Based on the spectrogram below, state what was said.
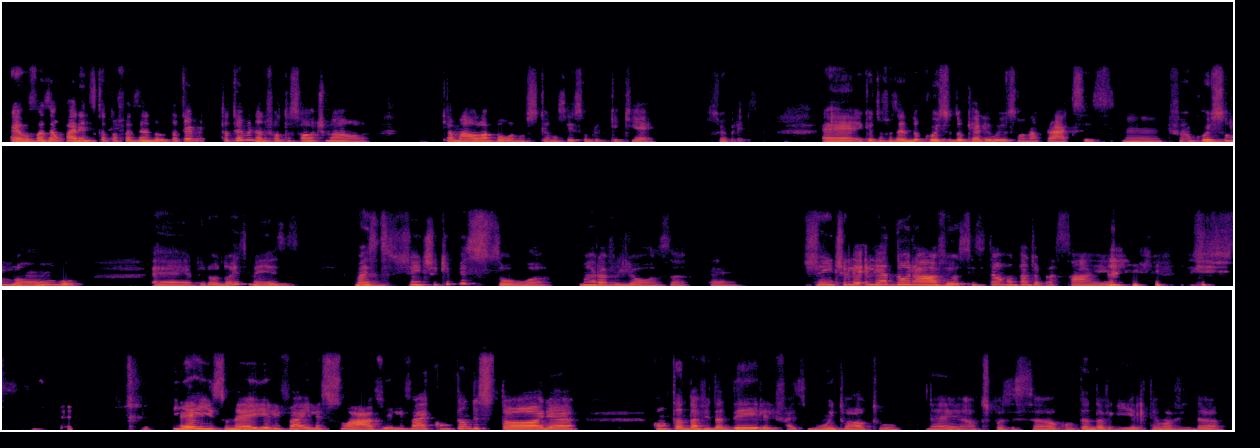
É, eu vou fazer um parênteses que eu tô fazendo. Tô, ter, tô terminando, falta só a última aula. Que é uma aula bônus, que eu não sei sobre o que, que é. Surpresa. É, que eu tô fazendo do curso do Kelly Wilson na Praxis. Hum. Foi um curso longo, é, durou dois meses. Mas, hum. gente, que pessoa maravilhosa. É. Gente, ele, ele é adorável, assim, você tem uma vontade de abraçar ele. E é. é. isso, né? E ele vai, ele é suave, ele vai contando história, contando a vida dele, ele faz muito alto, né? Autoexposição, contando a, e ele tem uma vida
